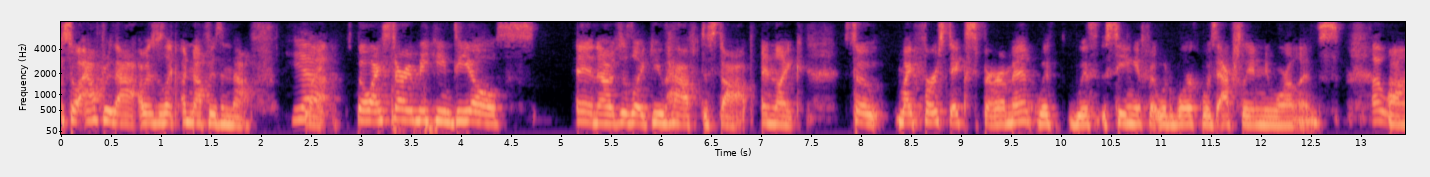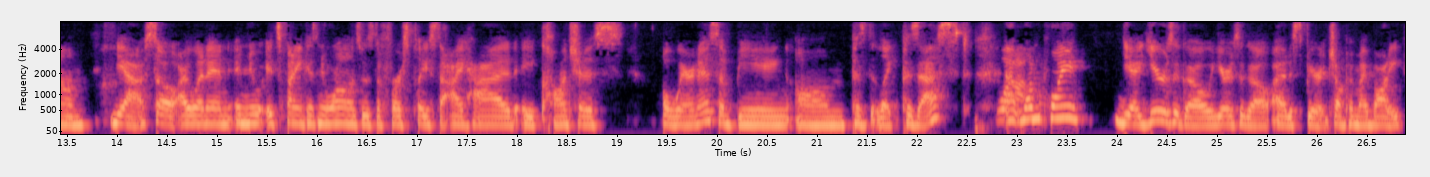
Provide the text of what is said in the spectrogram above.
so after that, I was just like, enough is enough. Yeah. Like, so I started making deals and I was just like, you have to stop. And like, so my first experiment with, with seeing if it would work was actually in New Orleans. Oh, wow. Um, yeah. So I went in and New, it's funny because New Orleans was the first place that I had a conscious awareness of being, um, pos- like possessed Wow. at one point. Yeah. Years ago, years ago, I had a spirit jump in my body,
